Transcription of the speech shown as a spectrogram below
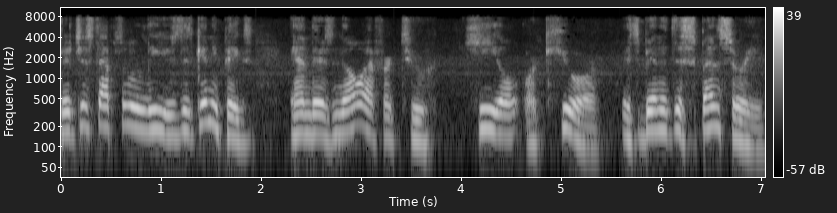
They're just absolutely used as guinea pigs. And there's no effort to heal or cure. It's been a dispensary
